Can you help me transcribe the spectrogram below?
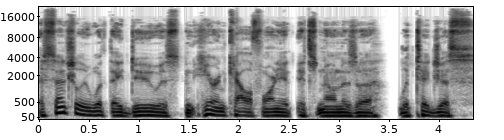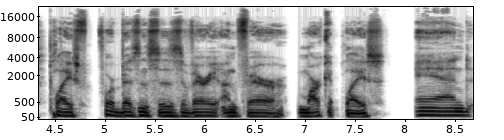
essentially what they do is here in California it's known as a litigious place for businesses a very unfair marketplace. And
